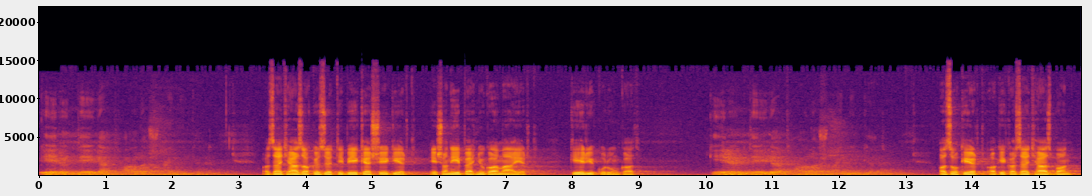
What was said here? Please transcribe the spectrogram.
Kérünk téged, hallgass meg minket. Az egyházak közötti békességért és a népek nyugalmáért kérjük Urunkat! Kérünk téged, hallgass meg minket. Azokért, akik az egyházban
